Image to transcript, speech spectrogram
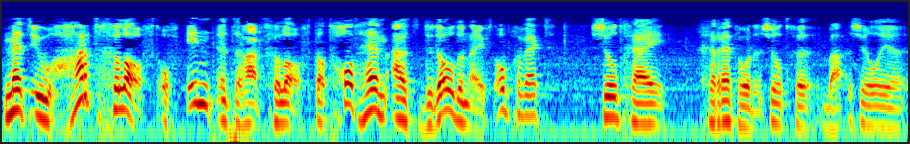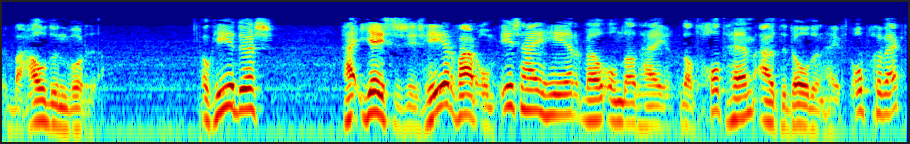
met uw hart gelooft, of in het hart gelooft, dat God hem uit de doden heeft opgewekt, zult gij gered worden, zult, ge, zul je behouden worden. Ook hier dus, hij, Jezus is Heer. Waarom is Hij Heer? Wel omdat hij, dat God hem uit de doden heeft opgewekt.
